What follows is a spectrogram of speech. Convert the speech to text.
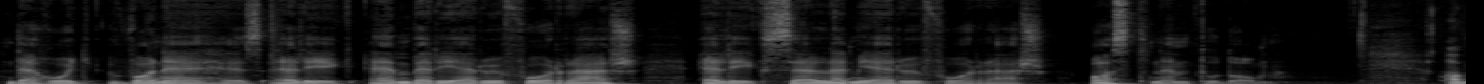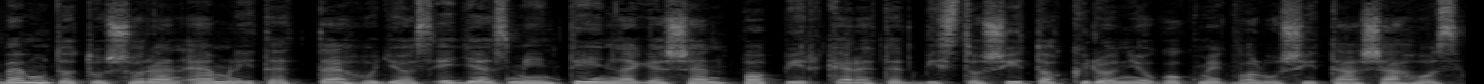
de hogy van -e ehhez elég emberi erőforrás, elég szellemi erőforrás, azt nem tudom. A bemutató során említette, hogy az egyezmény ténylegesen papírkeretet biztosít a különjogok megvalósításához.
